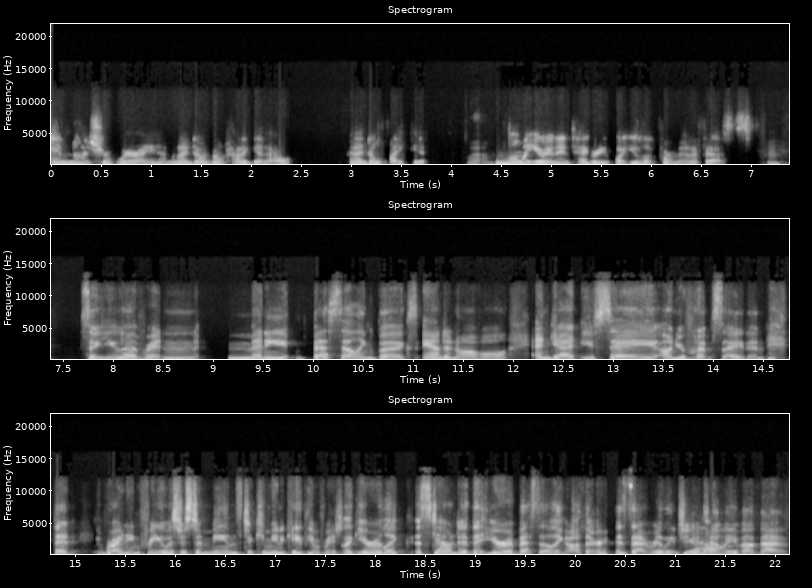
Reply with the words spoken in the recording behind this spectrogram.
I am not sure where I am and I don't know how to get out. And I don't like it. Wow. The moment you're in integrity, what you look for manifests. Hmm. So you have written many best-selling books and a novel and yet you say on your website and that writing for you is just a means to communicate the information like you're like astounded that you're a best-selling author is that really true Yeah. tell me about that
